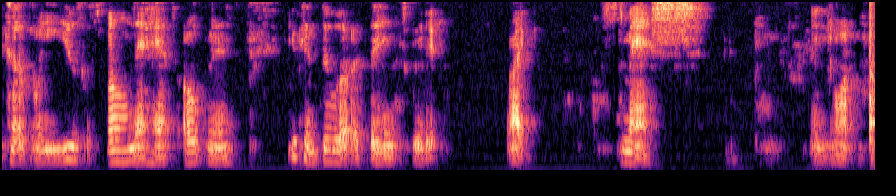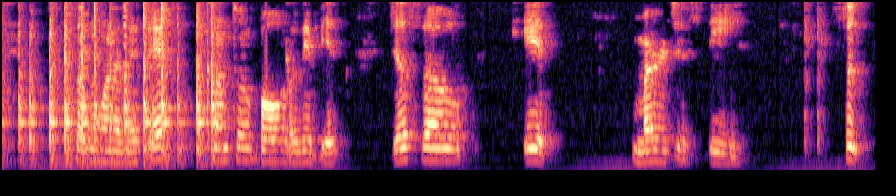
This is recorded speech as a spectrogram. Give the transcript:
because when you use a spoon that has openings, you can do other things with it, like smash. And you want so we want to let that come to a boil a little bit, just so it merges the soup.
